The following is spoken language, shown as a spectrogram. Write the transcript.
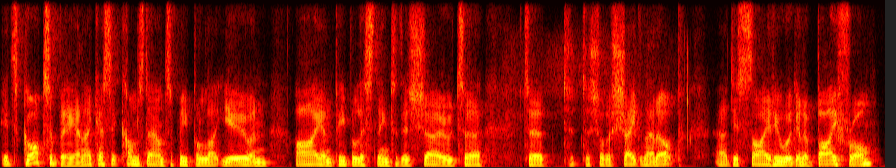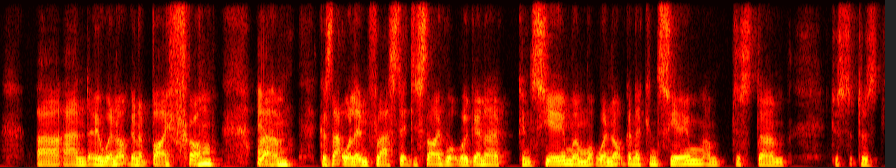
it's got to be, and I guess it comes down to people like you and I and people listening to this show to to to, to sort of shake that up, uh, decide who we're going to buy from, uh, and who we're not going to buy from, because yeah. um, that will influence it. Decide what we're going to consume and what we're not going to consume. I'm just um, just just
